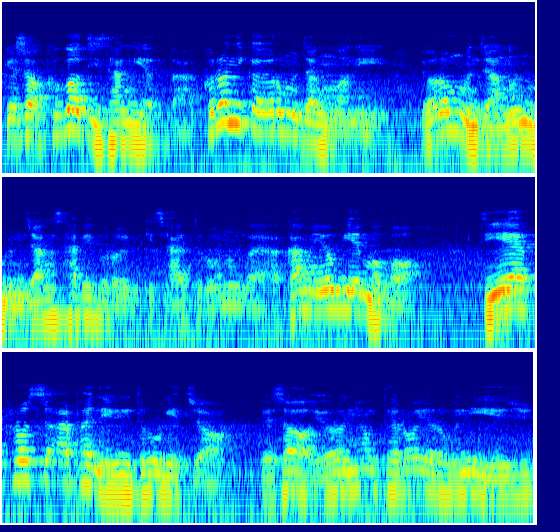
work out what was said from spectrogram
그래서 그것 이상이었다. 그러니까 이런 문장은 뭐니? 이런 문장은 문장 삽입으로 이렇게 잘 들어오는 거야. 그러면 여기에 뭐고? 뒤에 플러스 알파 내용이 들어오겠죠. 그래서 이런 형태로 여러분이 이해,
